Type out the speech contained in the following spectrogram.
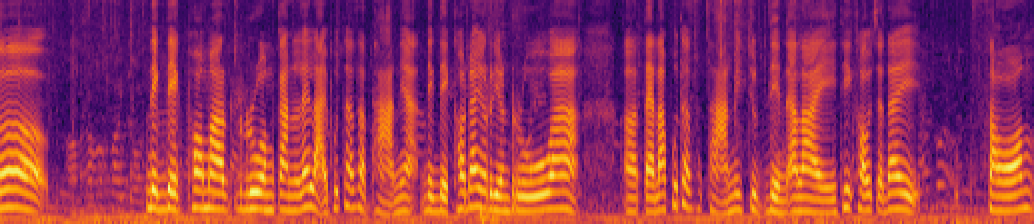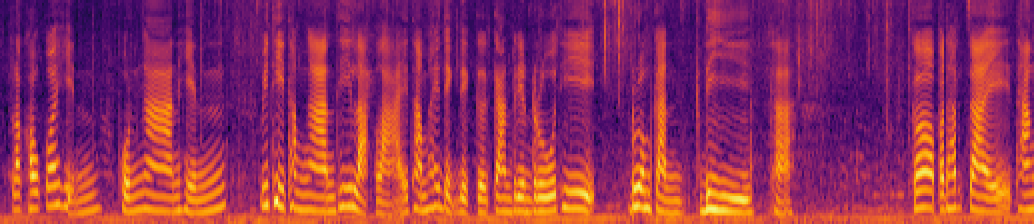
ก็เด็กๆพอมารวมกันหลายๆพุทธสถานเนี่ยเด็กๆเขาได้เรียนรู้ว่าแต่ละพุทธสถานมีจุดเด่นอะไรที่เขาจะได้ซ้อมแล้วเขาก็เห็นผลงานเห็นวิธีทำงานที่หลากหลายทำให้เด็กๆเกิดการเรียนรู้ที่ร่วมกันดีค่ะ ก็ประทับใจทั้ง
